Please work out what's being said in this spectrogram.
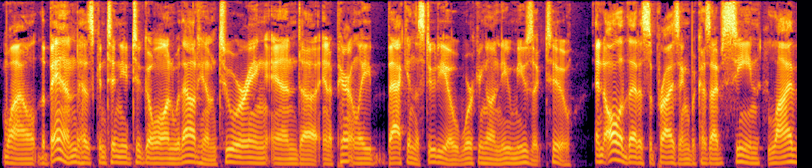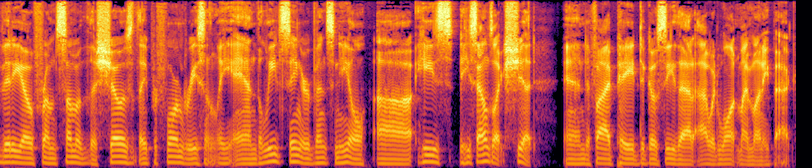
While the band has continued to go on without him, touring and uh, and apparently back in the studio working on new music too. And all of that is surprising because I've seen live video from some of the shows that they performed recently, and the lead singer Vince Neil, uh, he's he sounds like shit. And if I paid to go see that, I would want my money back.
